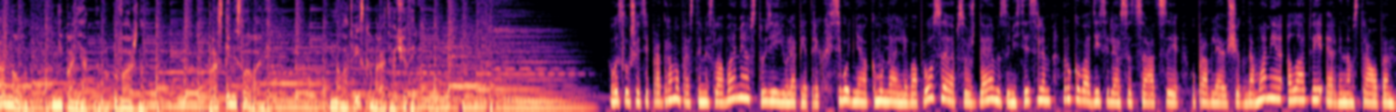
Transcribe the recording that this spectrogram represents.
О новом, непонятном, важном. Простыми словами. На Латвийском радио 4. Вы слушаете программу «Простыми словами» в студии Юля Петрик. Сегодня коммунальные вопросы обсуждаем с заместителем руководителя Ассоциации управляющих домами Латвии Эрвином Страупе.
